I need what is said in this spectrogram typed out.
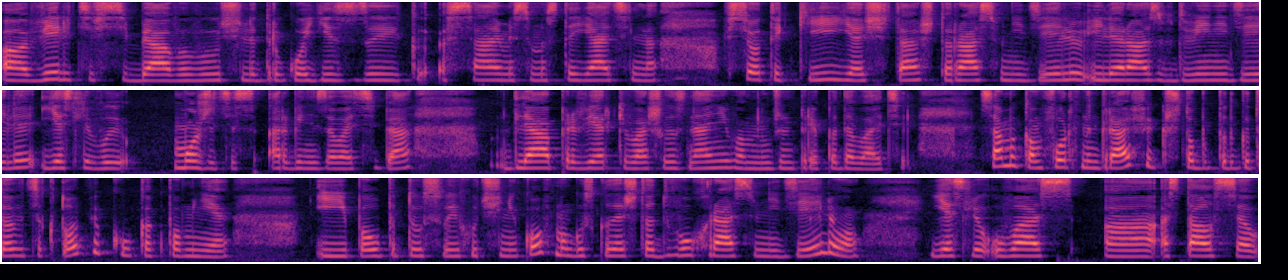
э, верите в себя, вы выучили другой язык сами самостоятельно, все-таки я считаю, что раз в неделю или раз в две недели, если вы можете организовать себя, для проверки ваших знаний вам нужен преподаватель. Самый комфортный график, чтобы подготовиться к топику, как по мне, и по опыту своих учеников могу сказать, что двух раз в неделю, если у вас э, остался,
